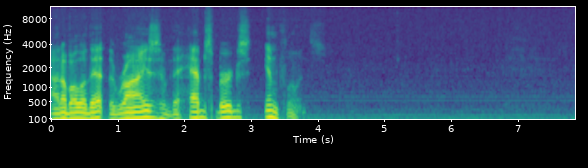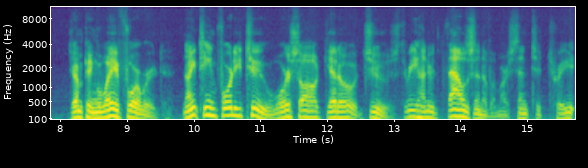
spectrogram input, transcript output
out of all of that, the rise of the Habsburgs' influence. Jumping way forward, 1942, Warsaw Ghetto Jews, 300,000 of them are sent to Tre-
